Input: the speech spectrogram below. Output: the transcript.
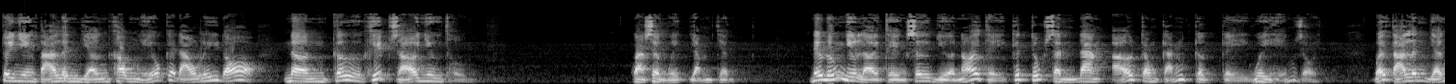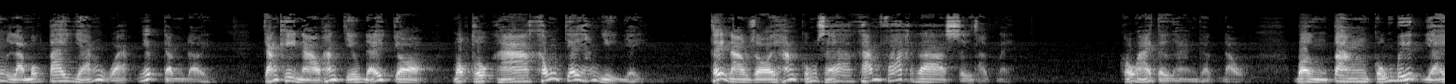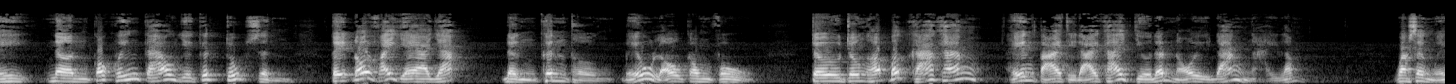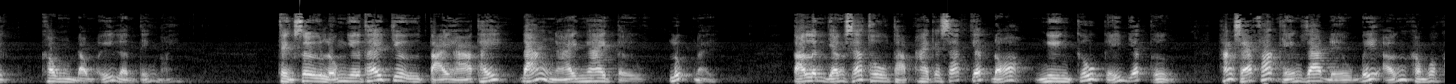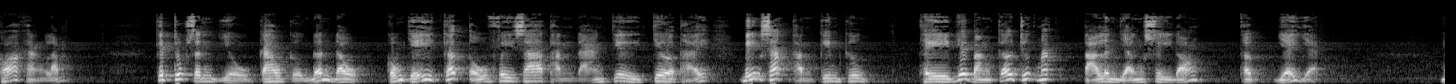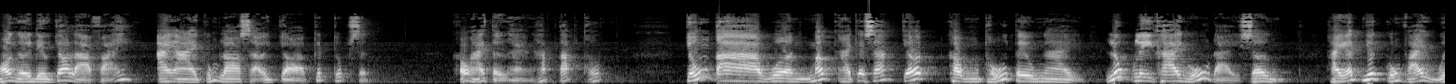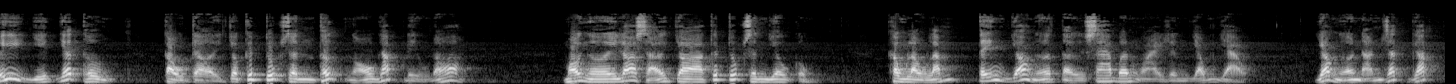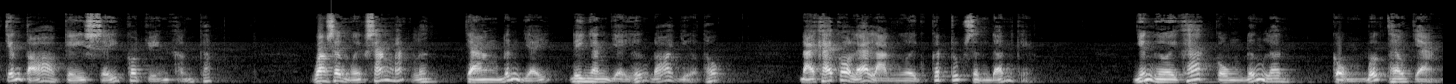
Tuy nhiên tạ linh giận không hiểu cái đạo lý đó, nên cứ khiếp sợ như thường. Quan Sơn Nguyệt dậm chân. Nếu đúng như lời thiền sư vừa nói thì kích trúc sinh đang ở trong cảnh cực kỳ nguy hiểm rồi. Bởi tạ linh giận là một tay giảng hoạt nhất trần đời. Chẳng khi nào hắn chịu để cho một thuộc hạ khống chế hắn như vậy. Thế nào rồi hắn cũng sẽ khám phá ra sự thật này. Khổ hải từ hàng gật đầu. Bần tăng cũng biết vậy nên có khuyến cáo với kích trúc sinh. Tuyệt đối phải dè dặt, đừng khinh thường, biểu lộ công phu. Trừ trường hợp bất khả kháng, hiện tại thì đại khái chưa đến nỗi đáng ngại lắm. quan Sơn Nguyệt không đồng ý lên tiếng nói. Thiền sư luận như thế chứ tại hạ thấy đáng ngại ngay từ lúc này. Tạ Linh dẫn sẽ thu thập hai cái xác chết đó, nghiên cứu kỹ vết thương. Hắn sẽ phát hiện ra điều bí ẩn không có khó khăn lắm. Kích trúc sinh dù cao cường đến đâu, cũng chỉ kết tụ phi sa thành đạn chứ chưa thể biến sắc thành kim cương. Thì với bằng cớ trước mắt, tạ Linh giận suy đoán thật dễ dàng. Mọi người đều cho là phải, ai ai cũng lo sợ cho kích trúc sinh. Khẩu hải tự hàng hấp tấp thốt. Chúng ta quên mất hai cái xác chết, không thủ tiêu ngài, lúc ly khai ngũ đài sơn, hay ít nhất cũng phải quỷ diệt vết thương, cầu trời cho kích trúc sinh thức ngộ gấp điều đó. Mọi người lo sợ cho kích trúc sinh vô cùng. Không lâu lắm, tiếng gió ngựa từ xa bên ngoài rừng vọng vào. Gió ngựa nện rất gấp, chứng tỏ kỵ sĩ có chuyện khẩn cấp. quan Sơn Nguyệt sáng mắt lên, chàng đứng dậy, đi nhanh về hướng đó vừa thốt. Đại khái có lẽ là người của kích trúc sinh đến kìa. Những người khác cùng đứng lên, cùng bước theo chàng.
